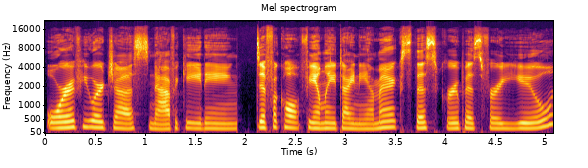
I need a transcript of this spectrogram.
or if you are just navigating difficult family dynamics, this group is for you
